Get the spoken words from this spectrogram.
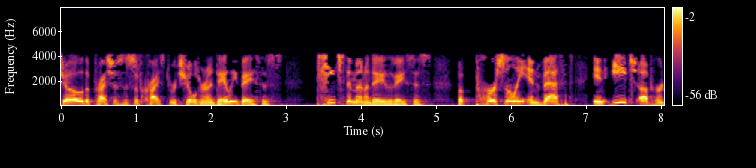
show the preciousness of Christ to her children on a daily basis, teach them on a daily basis, but personally invest in each of her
